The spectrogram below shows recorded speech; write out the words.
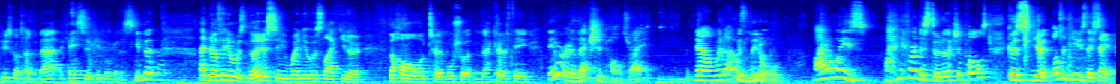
who's got time for that? Okay, so people are going to skip it. I don't know if anyone was noticing when it was like, you know, the whole Turnbull short and that kind of thing. There were election polls, right? Mm-hmm. Now, when I was little, I always, I never understood election polls because, you know, on the news they say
